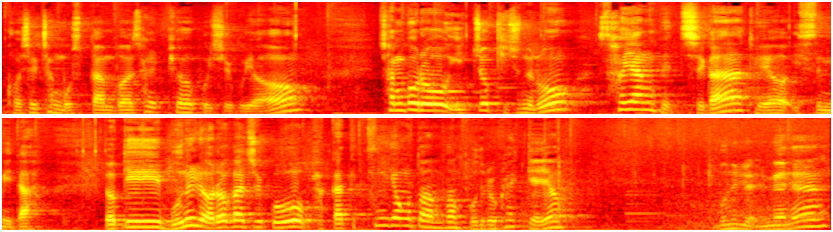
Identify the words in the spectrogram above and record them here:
거실창 모습도 한번 살펴보시고요. 참고로 이쪽 기준으로 서양 배치가 되어 있습니다. 여기 문을 열어가지고 바깥의 풍경도 한번 보도록 할게요. 문을 열면은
